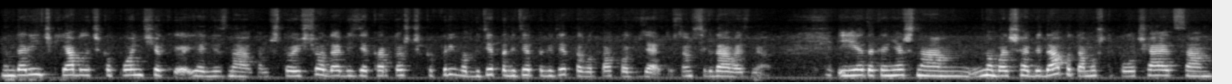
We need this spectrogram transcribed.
мандаринчик, яблочко, пончик, я не знаю, там, что еще, да, везде картошечка фри, вот где-то, где-то, где-то вот так вот взять, то есть он всегда возьмет. И это, конечно, ну, большая беда, потому что получается,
